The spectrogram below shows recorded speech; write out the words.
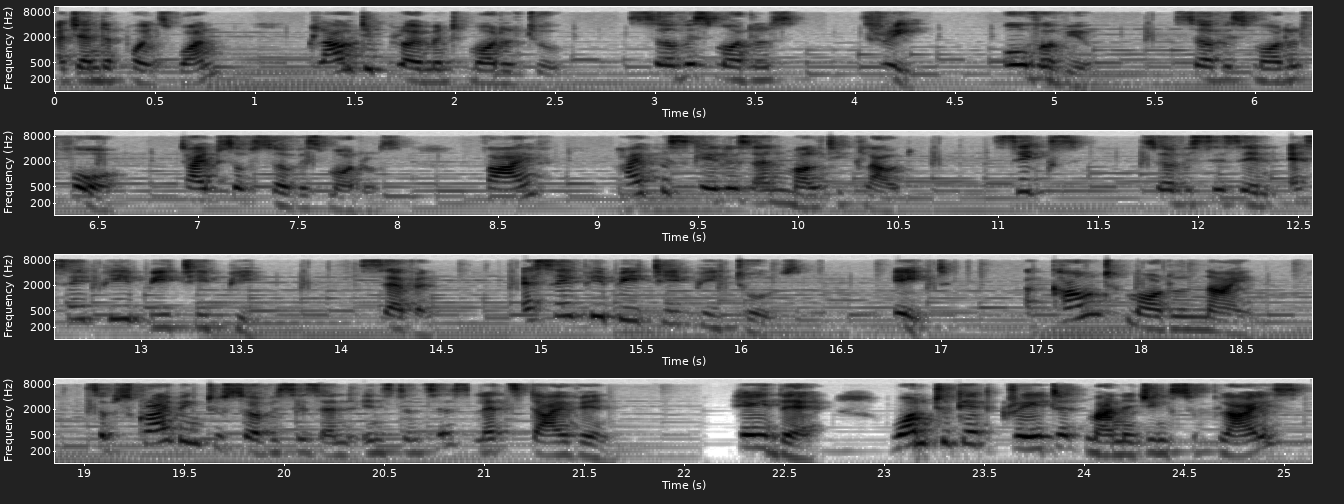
Agenda points 1 Cloud Deployment Model 2, Service Models 3, Overview, Service Model 4, Types of Service Models 5, Hyperscalers and Multi-Cloud 6, Services in SAP BTP 7, SAP BTP Tools 8, Account Model 9, Subscribing to Services and Instances, let's dive in. Hey there, want to get great at managing supplies?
